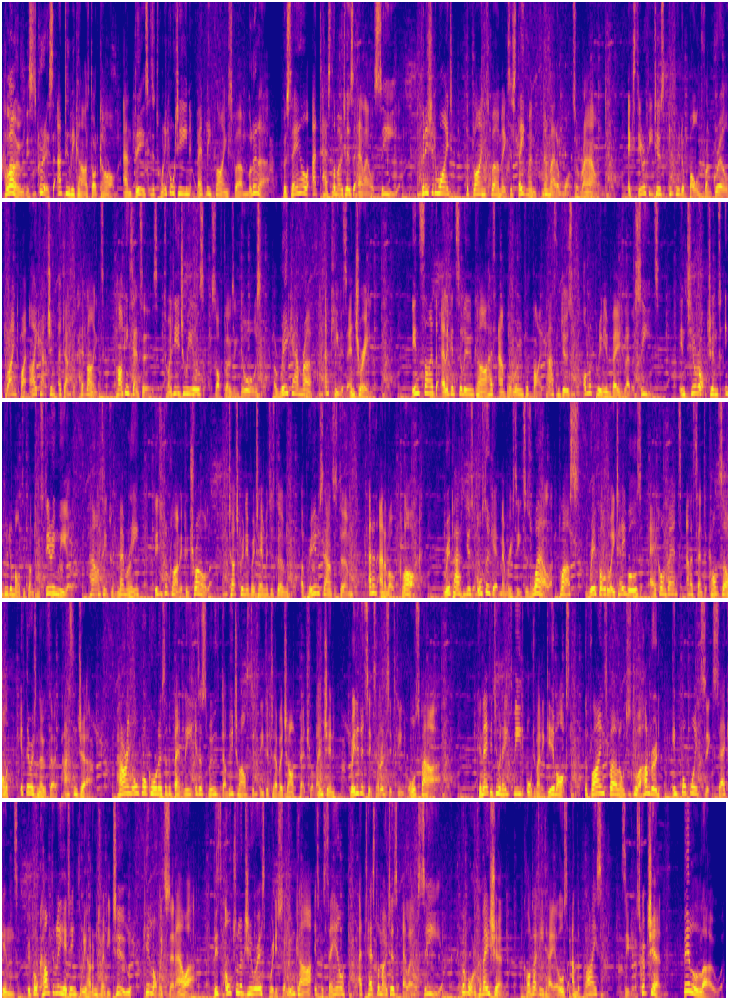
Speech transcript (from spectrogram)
Hello, this is Chris at DubiCars.com, and this is a 2014 Bentley Flying Spur Mulliner for sale at Tesla Motors LLC. Finished in white, the Flying Spur makes a statement no matter what's around. Exterior features include a bold front grille flanked by eye-catching adaptive headlights, parking sensors, 20-inch wheels, soft closing doors, a rear camera, and keyless entry. Inside, the elegant saloon car has ample room for five passengers on the premium beige leather seats. Interior options include a multifunction steering wheel, power seats with memory, digital climate control, touchscreen infotainment system, a premium sound system, and an analog clock. Rear passengers also get memory seats as well, plus rear foldaway tables, aircon vents, and a center console if there is no third passenger. Powering all four corners of the Bentley is a smooth W12 6-litre turbocharged petrol engine rated at 616 horsepower. Connected to an 8-speed automatic gearbox, the Flying Spur launches to 100 in 4.6 seconds, before comfortably hitting 322 kilometers an hour. This ultra-luxurious British saloon car is for sale at Tesla Motors LLC. For more information, contact details and the price, see the description below.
